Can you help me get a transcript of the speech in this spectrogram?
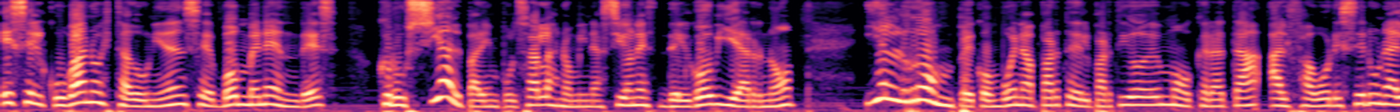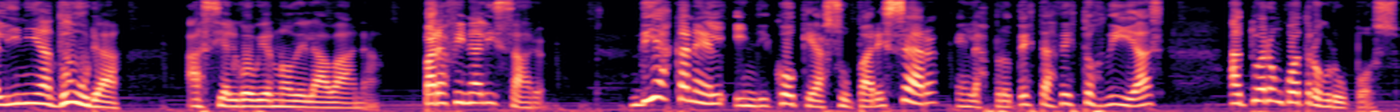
es el cubano estadounidense Bob Menéndez, crucial para impulsar las nominaciones del gobierno, y él rompe con buena parte del Partido Demócrata al favorecer una línea dura hacia el gobierno de La Habana. Para finalizar, Díaz Canel indicó que a su parecer, en las protestas de estos días, actuaron cuatro grupos.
